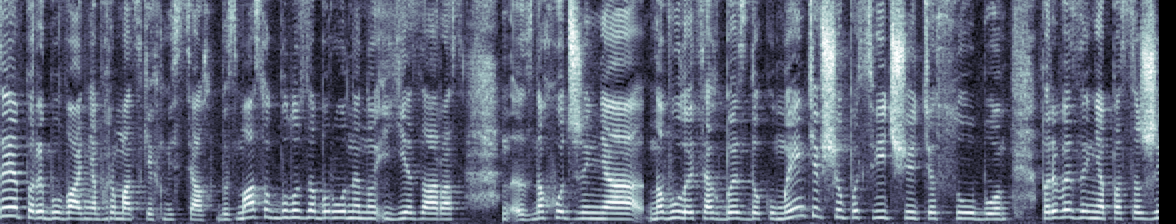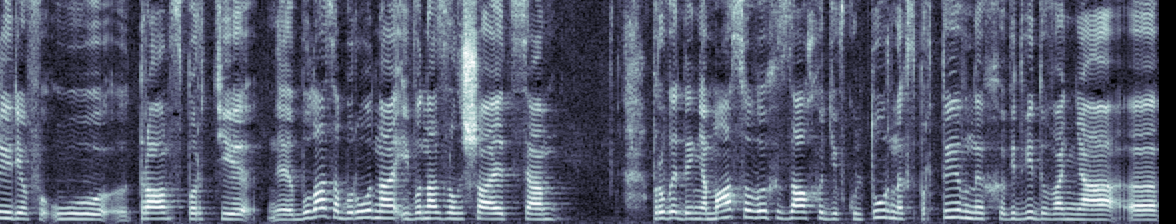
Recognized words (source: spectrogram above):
Це перебування в громадських місцях без масок було заборонено і є зараз знаходження на вулицях без документів, що посвідчують особу, перевезення пасажирів у транспорті Е, була заборона і вона залишається. Проведення масових заходів, культурних, спортивних, відвідування е,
